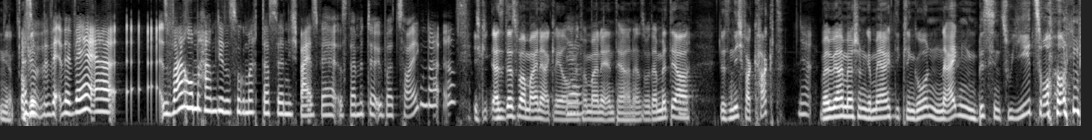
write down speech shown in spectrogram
Ja, also wäre wär er, also warum haben die das so gemacht, dass er nicht weiß, wer er ist, damit er überzeugender ist? ich, also das war meine Erklärung Ja. für meine interne. So, damit er das nicht verkackt, Ja, weil wir haben ja schon gemerkt, die Klingonen neigen ein bisschen zu Jezorn.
